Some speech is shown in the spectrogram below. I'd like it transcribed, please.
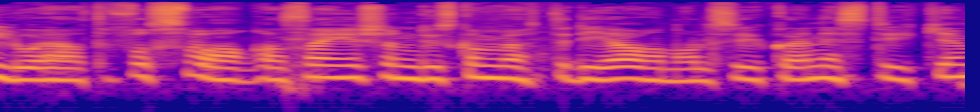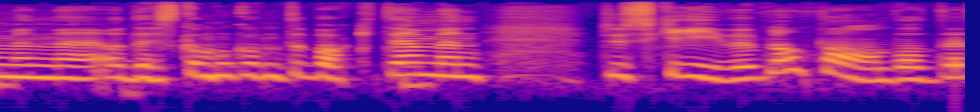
LO her til å forsvare seg. Jeg skjønner du skal møte de i Arendalsuka neste uke, men, eh, og det skal vi komme tilbake til. Men du skriver bl.a. at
